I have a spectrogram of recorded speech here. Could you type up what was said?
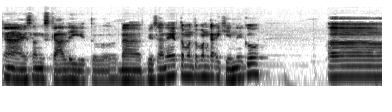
nah Islamik sekali gitu. Nah biasanya teman-teman kayak gini kok eh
